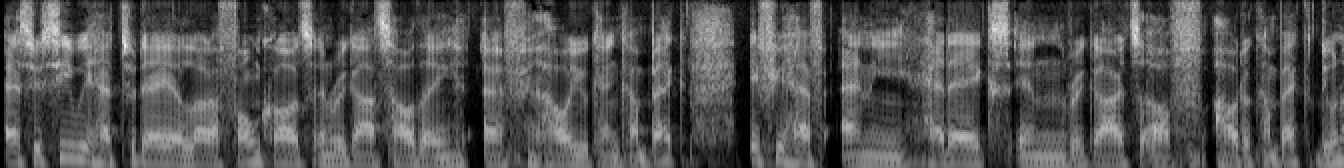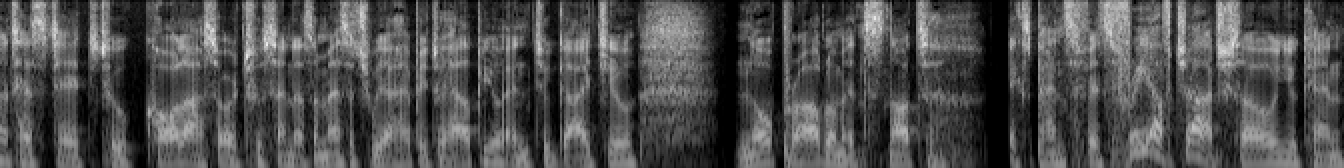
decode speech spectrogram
As you see, we had today a lot of phone calls in regards how they how you can come back. If you have any headaches in regards of how to come back, do not hesitate to call us or to send us a message. We are happy to help you and to guide you. No problem. It's not expensive. It's free of charge, so you can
